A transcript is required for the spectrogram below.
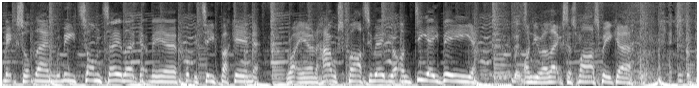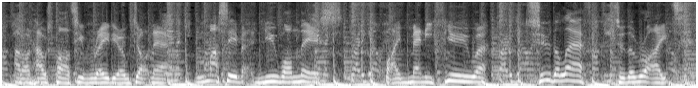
Mix up then with me, Tom Taylor. Get me, uh, put my teeth back in right here on House Party Radio on DAB, on your Alexa smart speaker, and on housepartyradio.net. Massive new one, this by many few. To the left, to the right.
